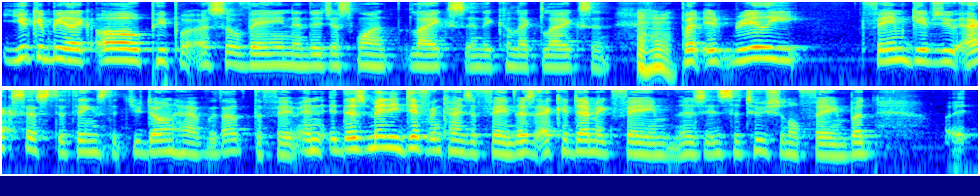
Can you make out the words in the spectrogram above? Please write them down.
you can be like, oh, people are so vain and they just want likes and they collect likes and Mhm. but it really fame gives you access to things that you don't have without the fame. And there's many different kinds of fame. There's academic fame there's institutional fame but it,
